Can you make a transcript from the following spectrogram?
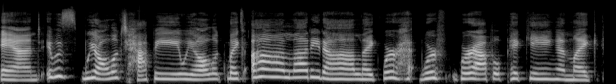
And it was we all looked happy. We all looked like ah la di da, like we're we're we're apple picking, and like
